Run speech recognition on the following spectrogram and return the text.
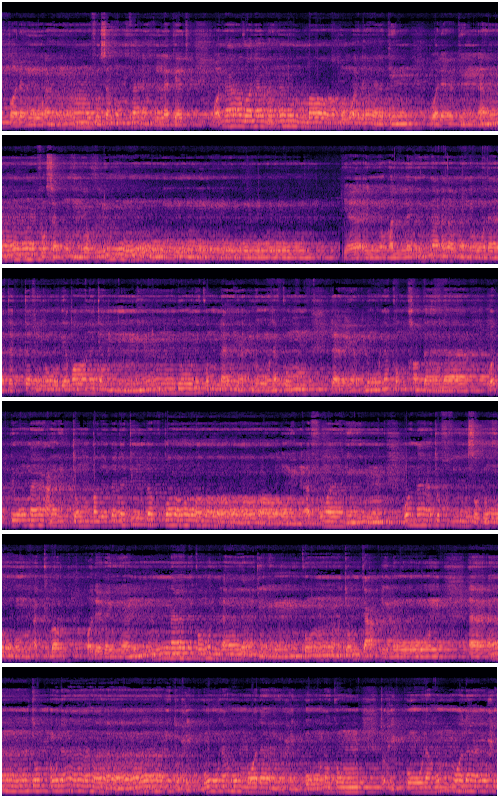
ظلموا أنفسهم فأهلكت وما ظلمهم الله ولكن ولكن أنفسهم يظلمون. يا أيها الذين آمنوا لا تتخذوا بطانة من دونكم لا يألونكم لا يألونكم خبالا. ودوا ما عنتم قد بدت البغضاء من أفواههم وما تخفي صدورهم أكبر قد بينا لكم الآيات إن كنتم تعقلون أأنتم أولئك تحبونهم ولا يحبونكم تحبونهم ولا يحبونكم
